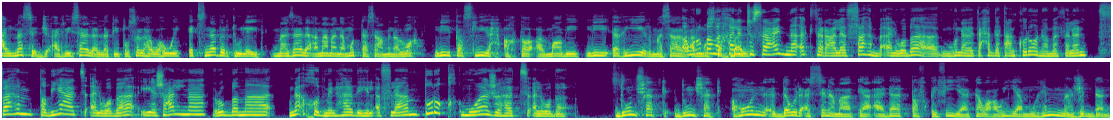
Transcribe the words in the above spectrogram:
ال message الرسالة التي توصلها وهو it's never too late ما زال أمامنا متسع من الوقت لتصليح أخطاء الماضي لتغيير مسار أو ربما المستقبل. خالد تساعدنا أكثر على فهم الوباء هنا نتحدث عن كورونا مثلا فهم طبيعة الوباء يجعلنا ربما نأخذ من هذه الأفلام طرق مواجهة الوباء. دون شك دون شك هون دور السينما كأداة تثقيفية توعوية مهمة جدا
